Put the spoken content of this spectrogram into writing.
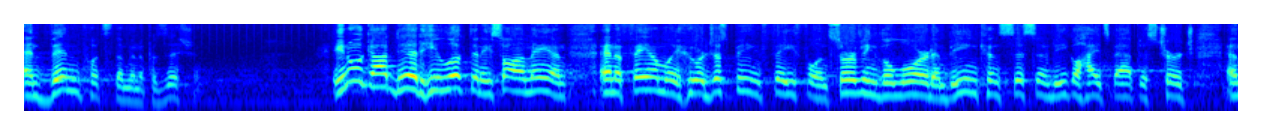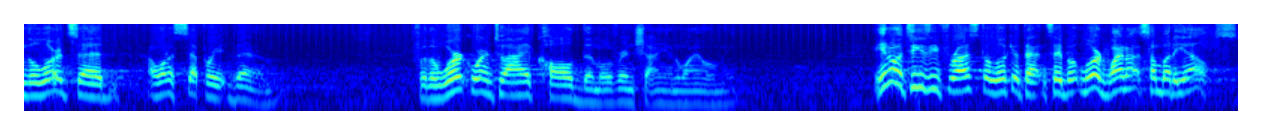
and then puts them in a position. You know what God did? He looked and he saw a man and a family who are just being faithful and serving the Lord and being consistent at Eagle Heights Baptist Church. And the Lord said, I want to separate them for the work whereunto I have called them over in Cheyenne, Wyoming. You know, it's easy for us to look at that and say, but Lord, why not somebody else?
